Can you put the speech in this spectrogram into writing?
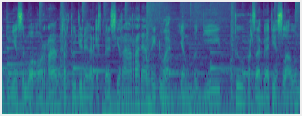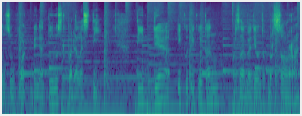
Tentunya semua orang tertuju dengan ekspresi Rara dan Ridwan yang begitu bersahabat ya selalu mensupport dengan tulus kepada Lesti. Tidak ikut-ikutan bersahabat ya untuk bersorak.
